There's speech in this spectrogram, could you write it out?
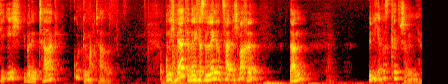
die ich über den Tag gut gemacht habe. Und ich merke, wenn ich das eine längere Zeit nicht mache, dann bin ich etwas kritischer mit mir.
